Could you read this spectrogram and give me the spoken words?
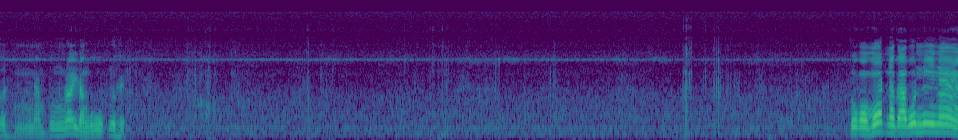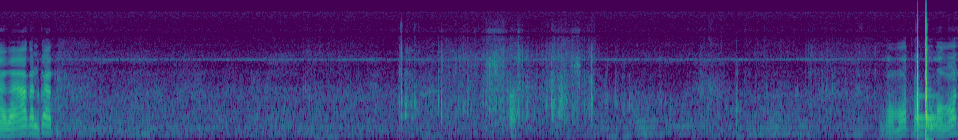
เอ้ยนำพึ่งไรดังอูกเลยตัวมดนะครับวันนี้นะว่ากันครับตัวมดครับตัวมด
